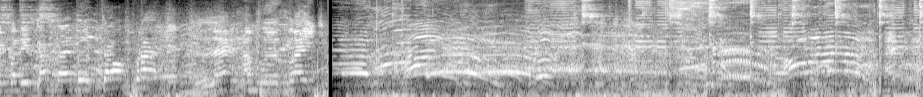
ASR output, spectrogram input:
กบัณฑิตครับในอำเภอจอมพระ และอำเภอไกลเอาเลย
